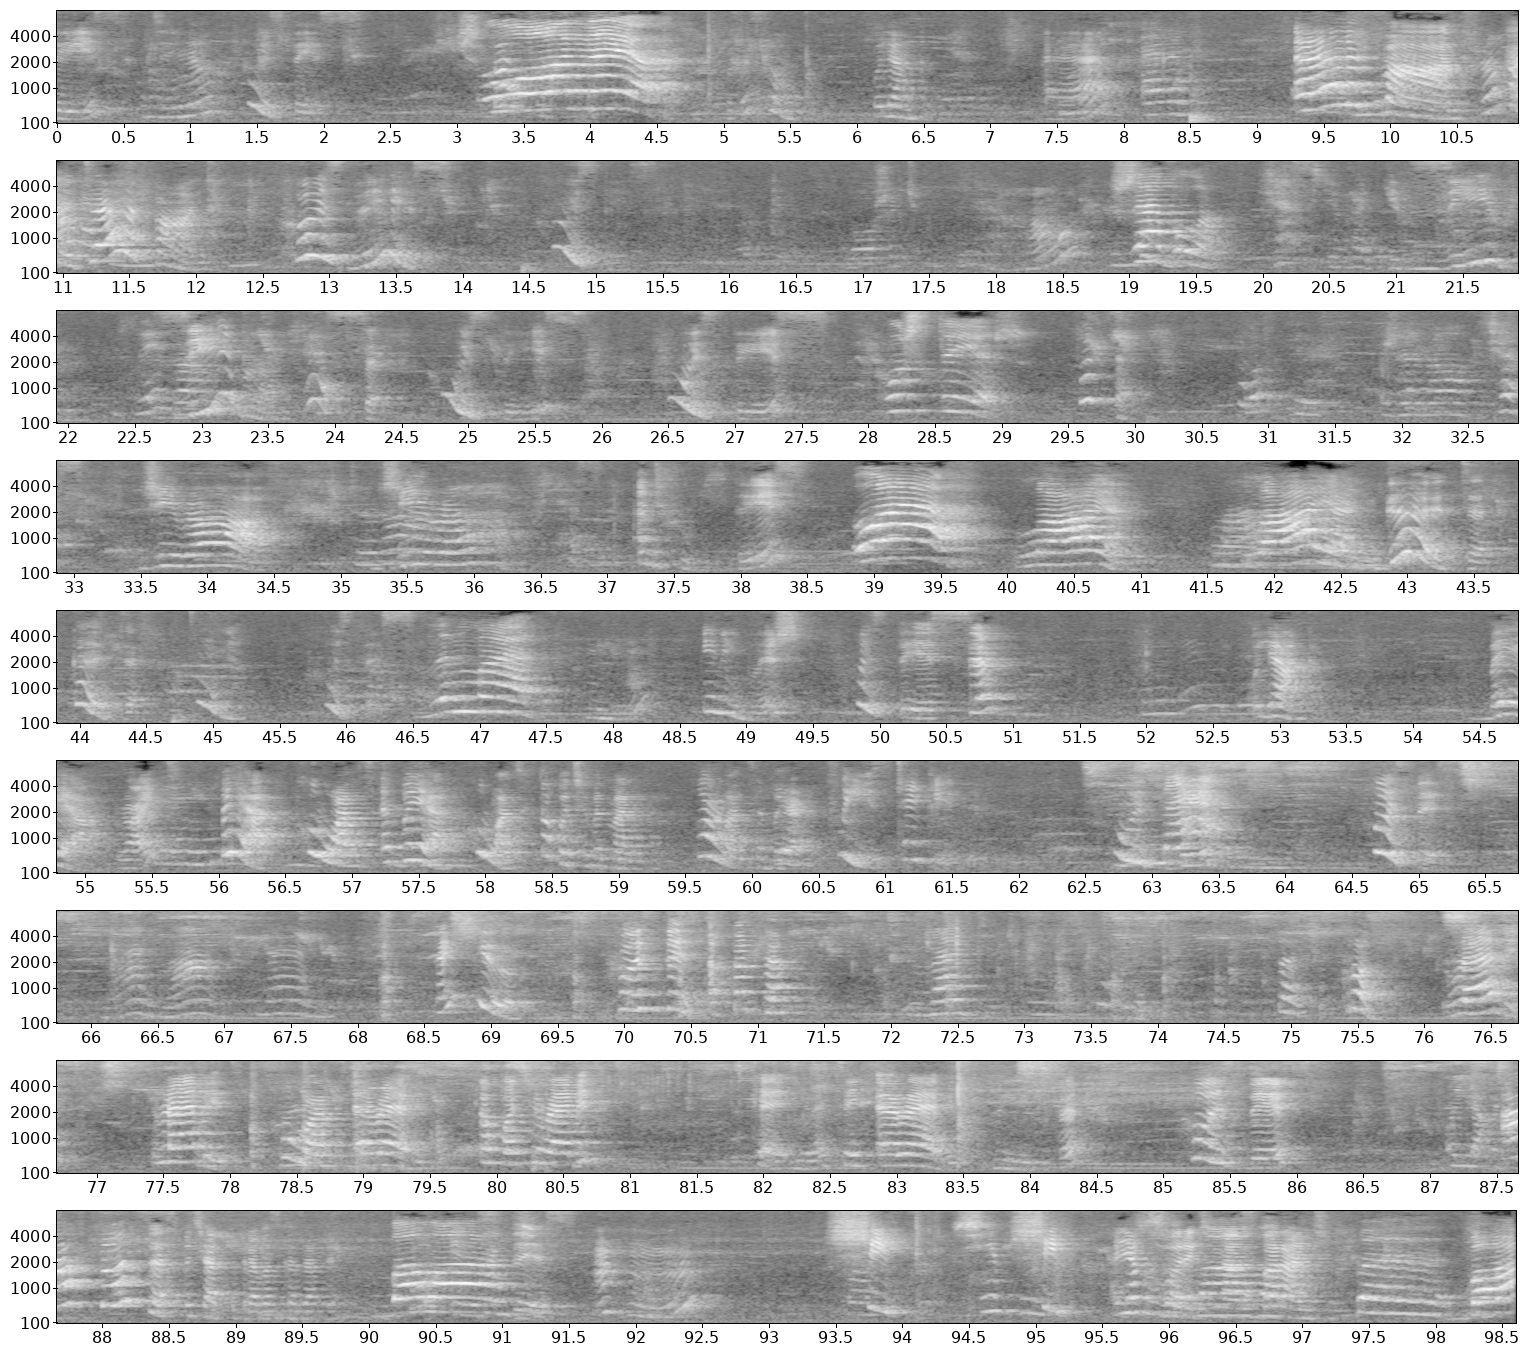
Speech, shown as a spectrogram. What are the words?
this? Do you know who is this? Слоник. Буде слоник? Улянка. Е? Elephant. Right, elephant. Who is this? Who is this? Лошадь. Huh? Жабула. Yes, you're right. It's zebra. Zebra. Yes. Who is this? Who is this? Кустиш. What's that? Кустиш. Жираф. Yes. Giraffe. Giraffe. Yes. And who's this? Лев. Lion. Lion. Good. Good. Tina, who is this? Ведмедик. Mhm. In English, who is this? Ulyanka. Bear, right? Bear. Who wants a bear? Who wants? Хто хоче ведмедика? Who wants a bear? Please take it. Who is this? Who is this? Thank you. Who is this? А хто це? Such крот. Rabbit. Rabbit. Who wants a rabbit? Хто хоче rabbit? Okay, let's take a rabbit, please. Who is this? А хто це спочатку треба сказати? Who is Балан. this? Мгм. Sheep. Шип. Sheep. А як говорить у нас баранчик? Б. Ба,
